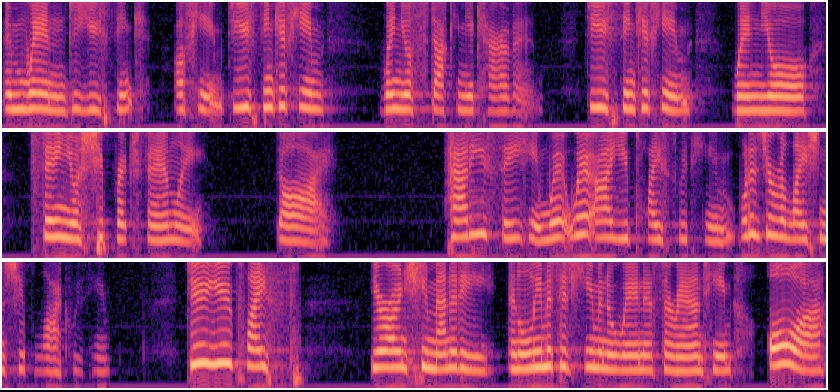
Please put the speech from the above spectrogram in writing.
and when do you think of Him? Do you think of Him when you're stuck in your caravan? Do you think of Him when you're seeing your shipwrecked family die how do you see him? Where, where are you placed with him? What is your relationship like with him? Do you place your own humanity and limited human awareness around him? Or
